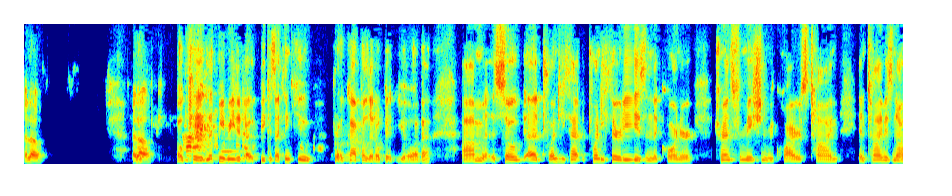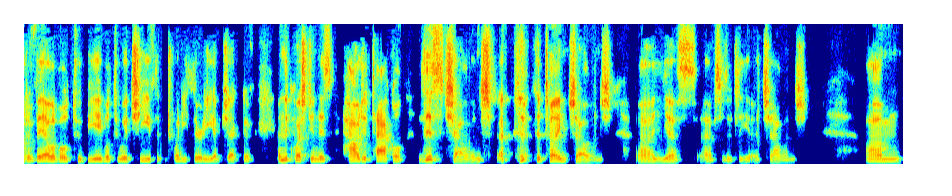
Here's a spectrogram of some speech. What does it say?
Hello? Hello? Okay. Okay, let me read it out because I think you broke up a little bit, Yoaba. Um, so uh, 20, 2030 is in the corner. Transformation requires time, and time is not available to be able to achieve the 2030 objective. And the question is how to tackle this challenge, the time challenge. Uh, yes, absolutely a challenge. Um,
